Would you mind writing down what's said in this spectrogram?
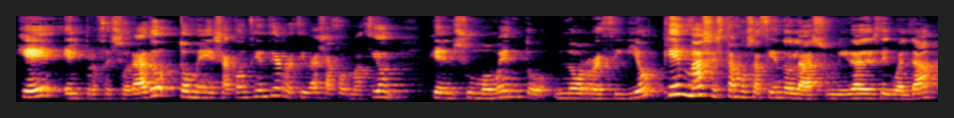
que el profesorado tome esa conciencia, reciba esa formación que en su momento no recibió. ¿Qué más estamos haciendo las unidades de igualdad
